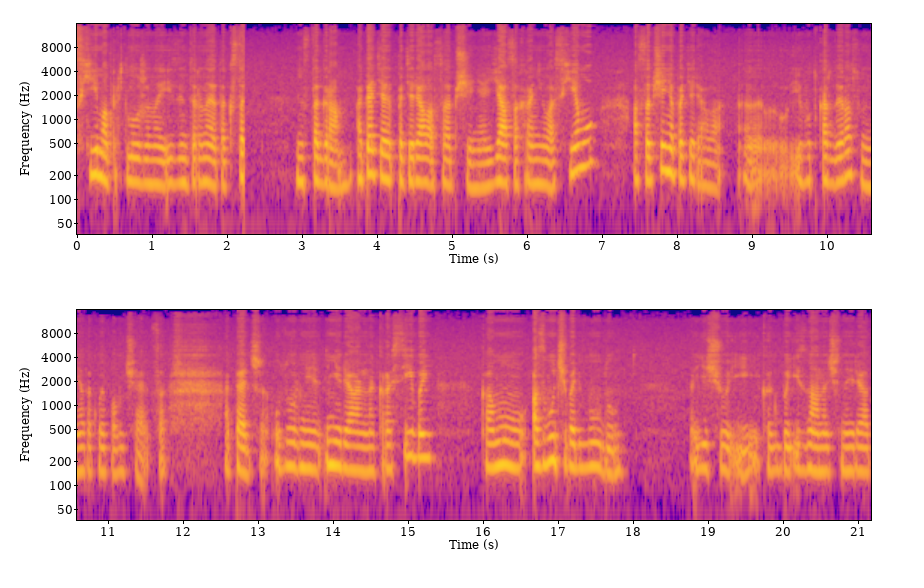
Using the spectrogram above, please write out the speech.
Схема, предложенная из интернета. Кстати, Инстаграм. Опять я потеряла сообщение. Я сохранила схему а сообщение потеряла. Э, и вот каждый раз у меня такое получается. Опять же, узор нереально красивый. Кому озвучивать буду еще и как бы изнаночный ряд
